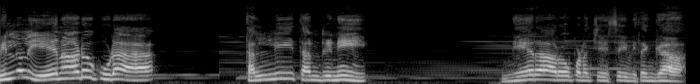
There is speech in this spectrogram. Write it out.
పిల్లలు ఏనాడు కూడా తల్లి తండ్రిని నేరారోపణ చేసే విధంగా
